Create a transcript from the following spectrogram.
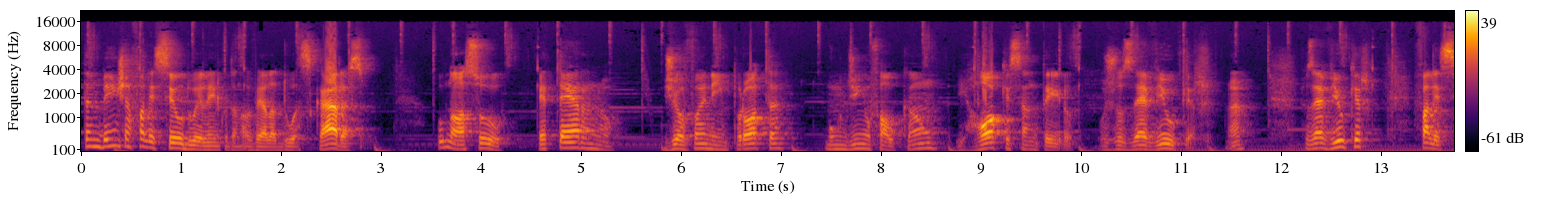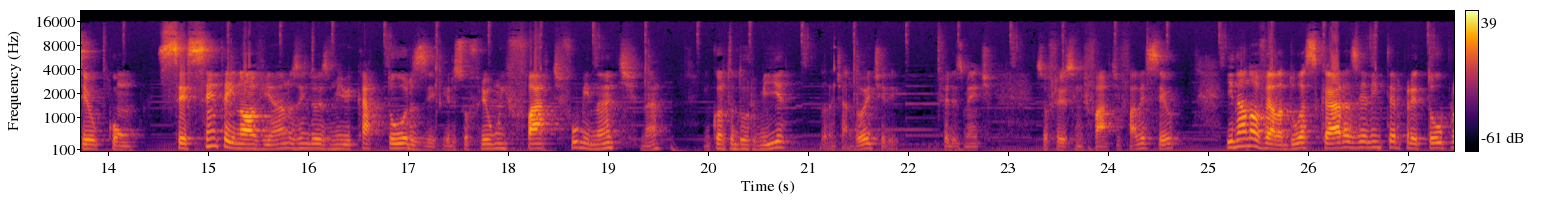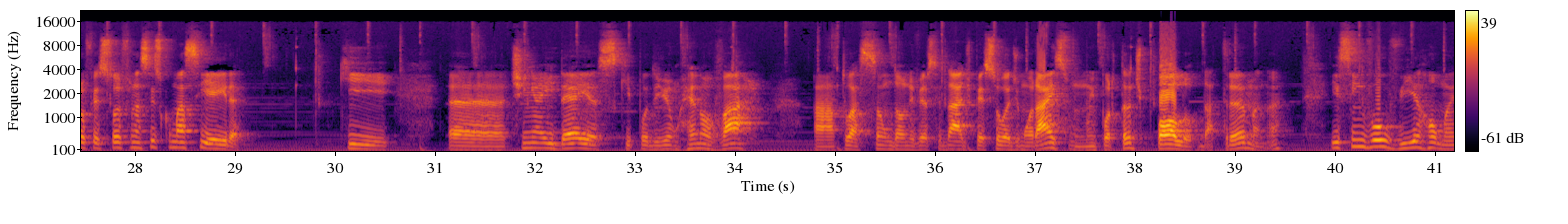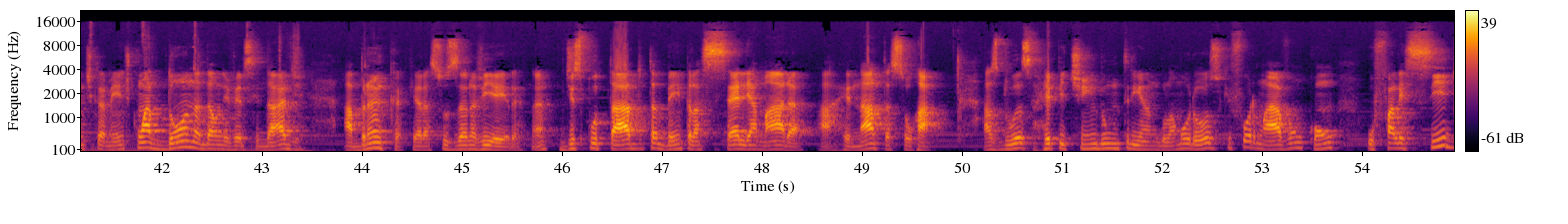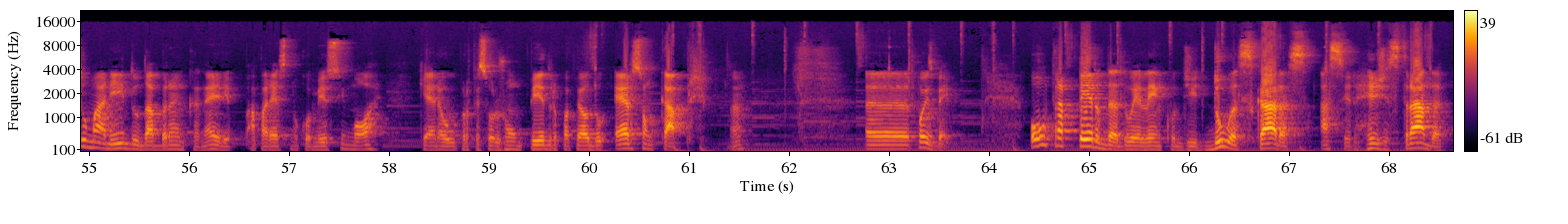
Também já faleceu do elenco da novela Duas Caras o nosso eterno Giovanni Improta, Mundinho Falcão e Roque Santeiro, o José Wilker. Né? José Wilker faleceu com 69 anos em 2014. Ele sofreu um infarto fulminante, né? Enquanto dormia durante a noite, ele infelizmente sofreu esse infarto e faleceu. E na novela Duas Caras ele interpretou o professor Francisco Macieira, que uh, tinha ideias que podiam renovar a atuação da Universidade Pessoa de Moraes, um importante polo da trama, né? e se envolvia romanticamente com a dona da universidade, a branca, que era a Suzana Vieira, né? disputado também pela Célia Amara, a Renata Sorra, as duas repetindo um triângulo amoroso que formavam com o falecido marido da branca, né? ele aparece no começo e morre, que era o professor João Pedro, papel do Erson Capri. Né? Uh, pois bem, outra perda do elenco de Duas Caras a ser registrada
